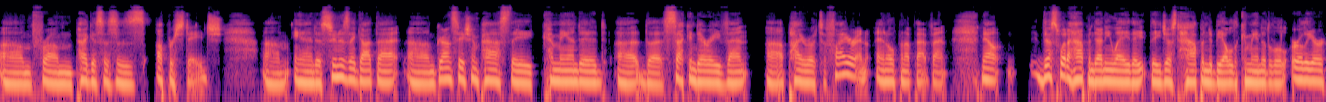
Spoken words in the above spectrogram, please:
um, from Pegasus's upper stage. Um, and as soon as they got that um, ground station pass, they commanded uh, the secondary vent uh, pyro to fire and, and open up that vent. Now, this would have happened anyway. They they just happened to be able to command it a little earlier.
